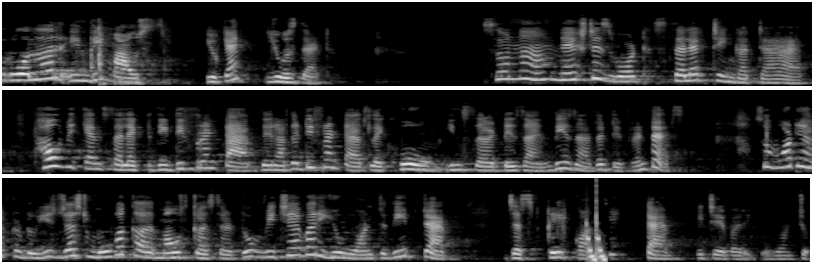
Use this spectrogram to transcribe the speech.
scroller in the mouse. You can use that so now next is what selecting a tab how we can select the different tab there are the different tabs like home insert design these are the different tabs So what you have to do is just move a mouse cursor to whichever you want the tab. Just click on the tab whichever you want to.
